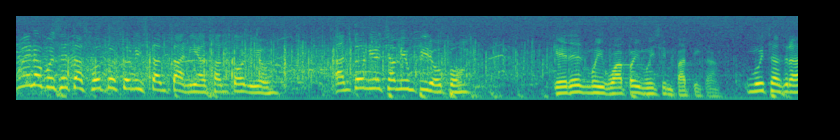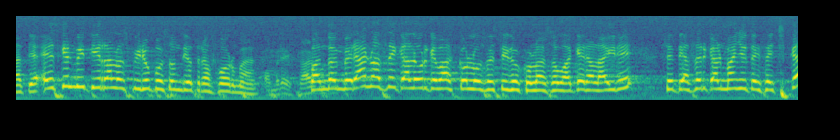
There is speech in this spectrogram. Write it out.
Bueno, pues estas fotos son instantáneas, Antonio. Antonio, échame un piropo. Que eres muy guapa y muy simpática. Muchas gracias. Es que en mi tierra los piropos son de otra forma. Hombre, claro. Cuando en verano hace calor que vas con los vestidos con la sobaquera al aire, se te acerca el maño y te dice, ¡Chica!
